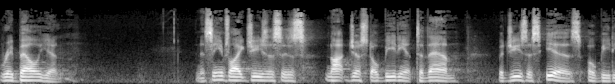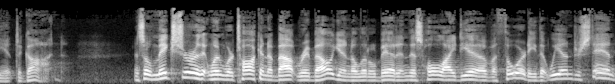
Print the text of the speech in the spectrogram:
rebellion. And it seems like Jesus is not just obedient to them, but Jesus is obedient to God. And so make sure that when we're talking about rebellion a little bit and this whole idea of authority, that we understand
